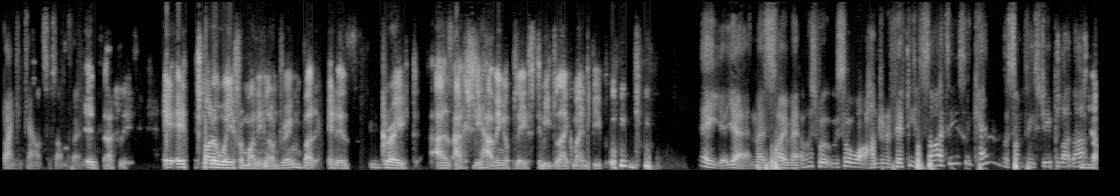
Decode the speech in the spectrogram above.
bank accounts or something. Exactly. it, it's not a way for money laundering, but it is great as actually having a place to meet like-minded people. Hey, yeah, yeah, and there's so many. I was what, what 150 societies at Kent or something stupid like that. Yep.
